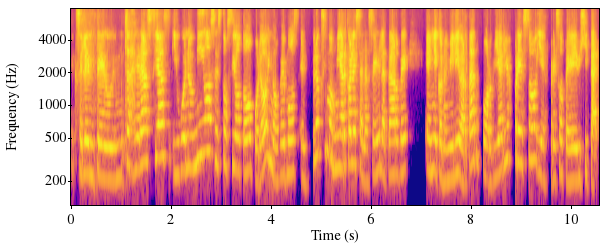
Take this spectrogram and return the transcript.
Excelente, Edwin. Muchas gracias. Y bueno, amigos, esto ha sido todo por hoy. Nos vemos el próximo miércoles a las 6 de la tarde en Economía y Libertad por Diario Expreso y Expreso TV Digital.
